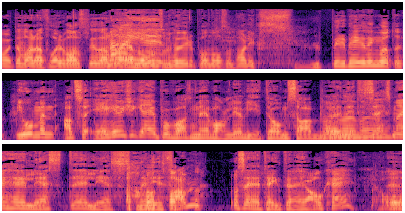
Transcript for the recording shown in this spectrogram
Må ikke være for vanskelig, da, blir det noen som hører på nå som har like superpeiling, vet du. Jo, men altså, jeg har jo ikke greie på hva som er vanlig å vite om Saab Nei, nei, nei. 96, men jeg har lest, eh, lest meg litt fram, og så jeg tenkt ja, ok, ja.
